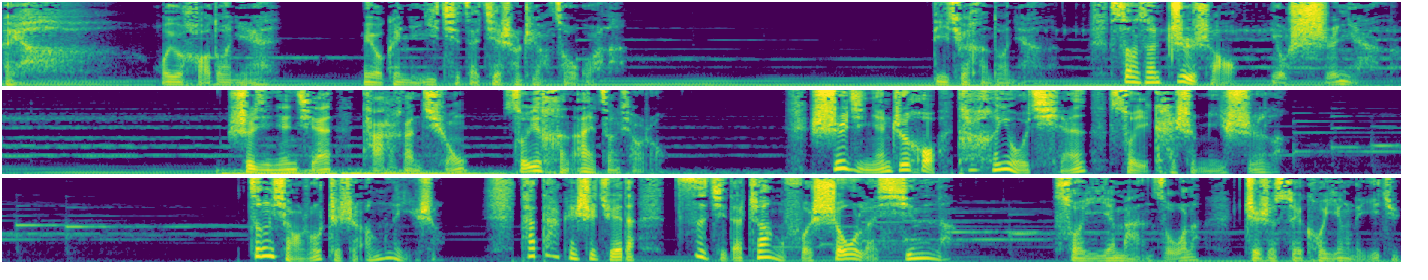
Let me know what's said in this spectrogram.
哎呀，我有好多年没有跟你一起在街上这样走过了。的确很多年了，算算至少有十年了。十几年前他还很穷，所以很爱曾小柔。”十几年之后，他很有钱，所以开始迷失了。曾小柔只是嗯了一声，她大概是觉得自己的丈夫收了心了，所以也满足了，只是随口应了一句。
